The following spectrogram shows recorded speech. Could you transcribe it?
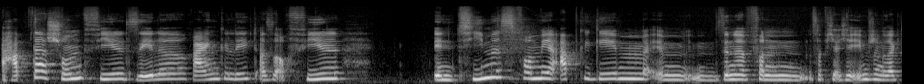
habe da schon viel Seele reingelegt, also auch viel Intimes von mir abgegeben, im, im Sinne von, das habe ich euch ja eben schon gesagt,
